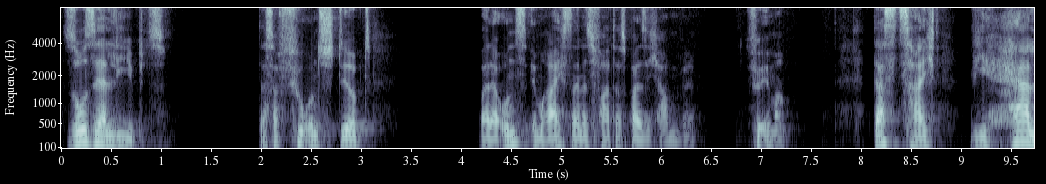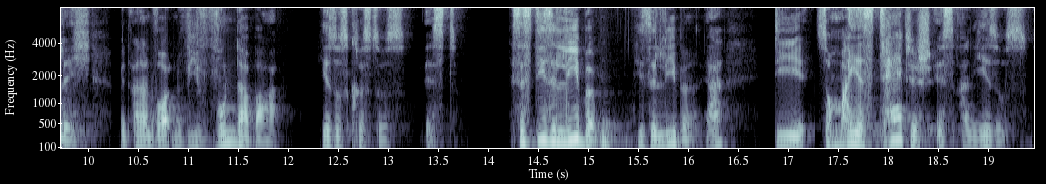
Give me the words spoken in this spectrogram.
so sehr liebt, dass er für uns stirbt, weil er uns im Reich seines Vaters bei sich haben will. Für immer. Das zeigt, wie herrlich, mit anderen Worten, wie wunderbar Jesus Christus ist. Es ist diese Liebe, diese Liebe, ja, die so majestätisch ist an Jesus,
